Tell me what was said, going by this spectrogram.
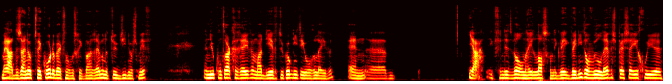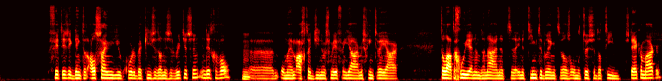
maar ja, er zijn ook twee quarterbacks nog beschikbaar. Ze hebben natuurlijk Gino Smith een nieuw contract gegeven. Maar die heeft natuurlijk ook niet eeuwig leven. En ehm, ja, ik vind dit wel een hele lastig. Want ik weet, ik weet niet of Will Levis per se een goede fit is. Ik denk dat als zij hier een quarterback kiezen, dan is het Richardson in dit geval. Hm. Ehm, om hem achter Gino Smith een jaar, misschien twee jaar te laten groeien en hem daarna in het, eh, in het team te brengen, terwijl ze ondertussen dat team sterker maken.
